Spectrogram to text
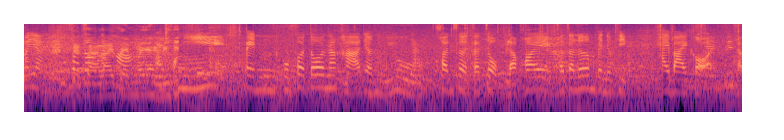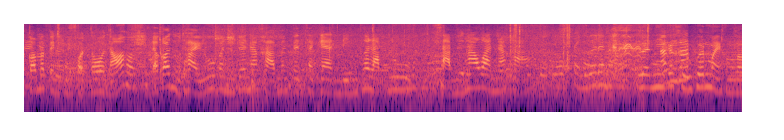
มาอย่างกรุ๊ปโฟศึกโต้ษานะลายคะเซ็นมาอย่างดี อันนี้เป็นกรุ๊ปโฟโต้นะคะ เดี๋ยวหนูอยู่คอนเสิร์ตจะจบแล้วค่อยเขาจะเริ่มเป็นฟิกไฮบายก่อน แล้วก็มาเป็นกรุ๊ปโฟโต้เนาะแล้วก็หนูถ่ายรูปอันนี้ด้วยนะคะ มันเป็นสแกนลิงก์เพื่อรับรูป 3-5 วันนะคะแต่งด้วยได้ไหมและนี่ก็คือเพื่อนใหม่ของเรา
